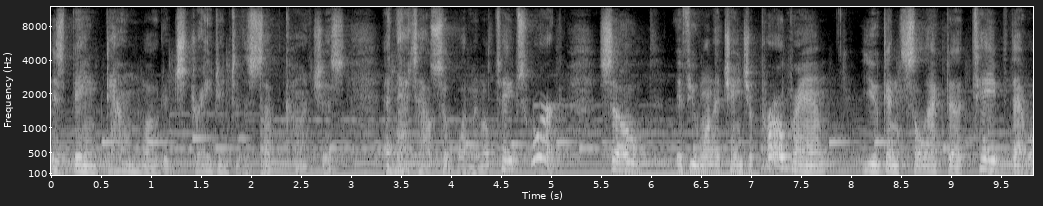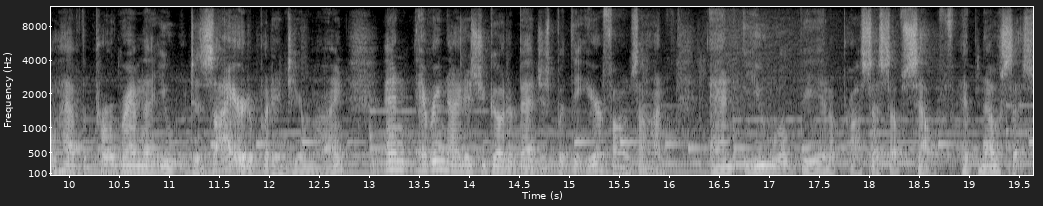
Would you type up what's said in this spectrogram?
is being downloaded straight into the subconscious. And that's how subliminal tapes work. So if you want to change a program, you can select a tape that will have the program that you desire to put into your mind. And every night as you go to bed, just put the earphones on and you will be in a process of self-hypnosis.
